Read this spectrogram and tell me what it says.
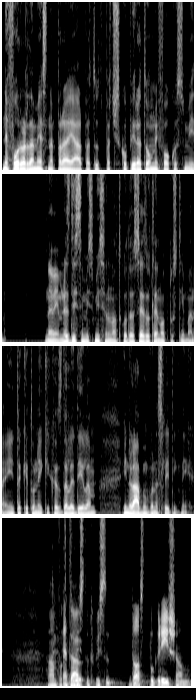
ne forwardam jaz naprej ali pa tudi pač skopirati omnifokus mi. Ne vem, ne zdi se mi smiselno, tako da vse to tle not pustim. Ne. In tako je to nekaj, kar zdaj le delam in rabim v naslednjih dneh. Ampak Ja, to ta, jaz tudi v bistvu dost pogrešam.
